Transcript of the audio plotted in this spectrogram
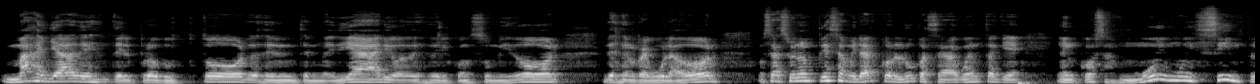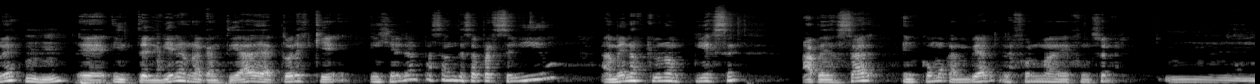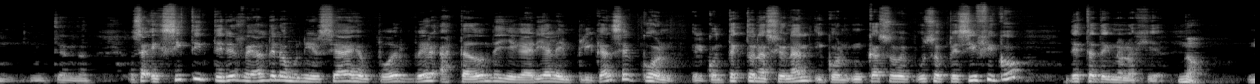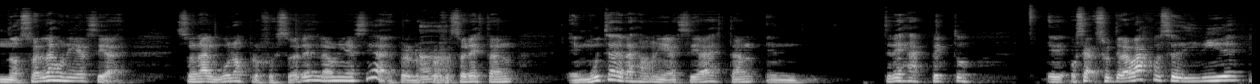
más allá desde el productor, desde el intermediario, desde el consumidor, desde el regulador. O sea, si uno empieza a mirar con lupa se da cuenta que en cosas muy, muy simples eh, intervienen una cantidad de actores que en general pasan desapercibidos a menos que uno empiece a pensar en cómo cambiar la forma de funcionar. Mm, entiendo. O sea, ¿existe interés real de las universidades en poder ver hasta dónde llegaría la implicancia con el contexto nacional y con un caso de uso específico de esta tecnología? No, no son las universidades, son algunos profesores de las universidades, pero los Ah. profesores están, en muchas de las universidades están en tres aspectos, eh, o sea, su trabajo se divide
